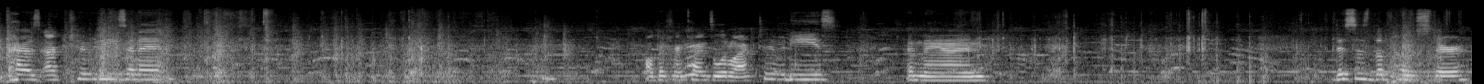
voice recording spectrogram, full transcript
It has activities in it. All different kinds of little activities. And then this is the poster.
